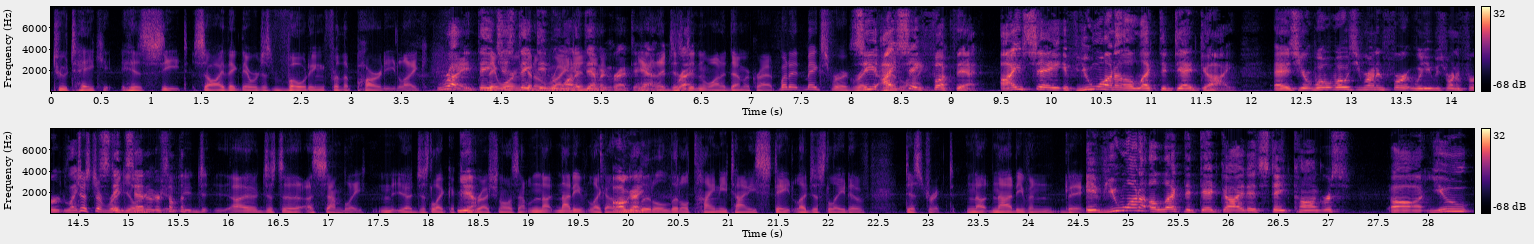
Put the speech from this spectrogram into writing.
to take his seat. So I think they were just voting for the party. Like Right, they just- they didn't want a Democrat to yeah, they just Right. didn't want a Democrat. But it makes for a great. See, I say fuck that. I say if you want to elect a dead guy as your what, what was he running for? He was running for like just a state regular senate or something. Uh, just a assembly, yeah, just like a Yeah. congressional assembly, not not even like a Okay. little little tiny tiny state legislative district, not not even big. If you want to elect a dead guy to state congress, uh, you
